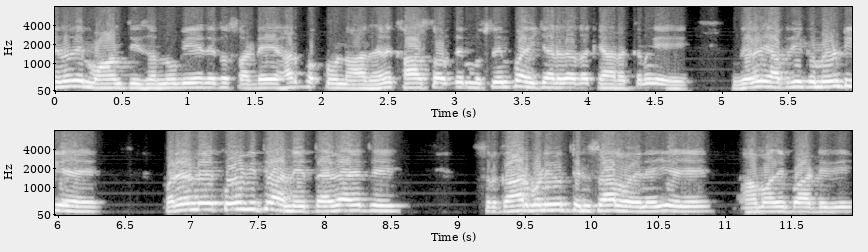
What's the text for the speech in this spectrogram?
ਇਹਨਾਂ ਦੇ ਮਾਨਤੀ ਸਾਨੂੰ ਵੀ ਇਹ ਦੇਖੋ ਸਾਡੇ ਹਰ ਪੱਖੋਂ ਨਾਲ ਹਨ ਖਾਸ ਤੌਰ ਤੇ ਮੁਸਲਿਮ ਭਾਈਚਾਰੇ ਦਾ ਤਾਂ ਖਿਆਲ ਰੱਖਣਗੇ ਇਹਨਾਂ ਦੀ ਆਪਣੀ ਕਮਿਊਨਿਟੀ ਹੈ ਇਹ। ਪਰ ਇਹਨਾਂ ਨੇ ਕੋਈ ਵੀ ਧਿਆਨ ਨਹੀਂ ਦਿੱਤਾ ਹੈਗਾ ਇਹ ਤੇ। ਸਰਕਾਰ ਬਣੀ ਨੂੰ 3 ਸਾਲ ਹੋਏ ਨੇ ਜੀ ਅਜੇ ਆਮ ਆਦਮੀ ਪਾਰਟੀ ਦੀ।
